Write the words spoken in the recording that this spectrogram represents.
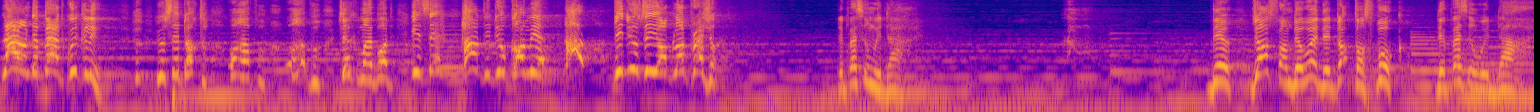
Lie on the bed quickly. You say, doctor, what happened? What happened? Check my body. He said, how did you come here? How did you see your blood pressure? The person will die. They, just from the way the doctor spoke, the person will die.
